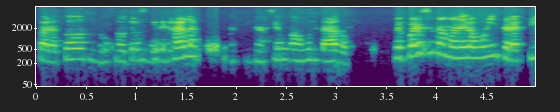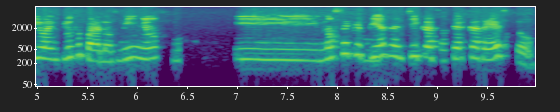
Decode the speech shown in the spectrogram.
para todos nosotros y dejar la procrastinación a un lado. Me parece una manera muy interactiva incluso para los niños y no sé qué piensan chicas acerca de esto.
